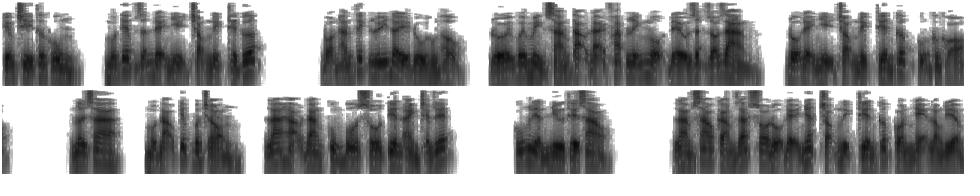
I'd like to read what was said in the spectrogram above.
kiếm chỉ thương cung muốn tiếp dẫn đệ nhị trọng địch thiên cướp. Bọn hắn tích lũy đầy đủ hùng hậu, đối với mình sáng tạo đại pháp lĩnh ngộ đều rất rõ ràng, độ đệ nhị trọng địch thiên cướp cũng không khó. Nơi xa, một đạo kiếp vân trong, la hạo đang cùng vô số tiên ảnh chém giết. Cũng liền như thế sao? Làm sao cảm giác so độ đệ nhất trọng địch thiên cướp còn nhẹ lòng điểm?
